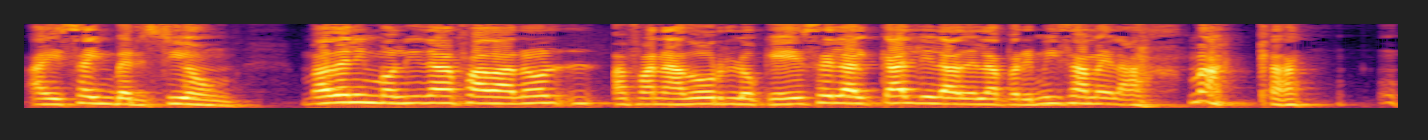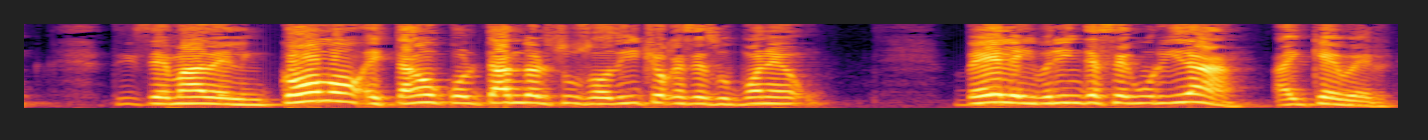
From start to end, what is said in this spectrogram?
a esa inversión. Madeline Molina afanador, afanador, lo que es el alcalde y la de la premisa me la mascan. Dice Madeline, ¿cómo están ocultando el susodicho que se supone vele y brinde seguridad? Hay que ver.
